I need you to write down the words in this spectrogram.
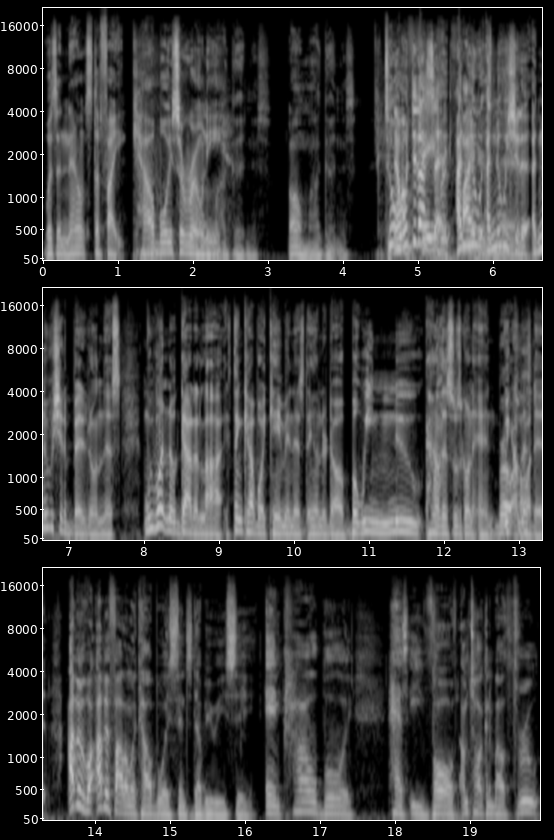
was announced to fight Cowboy Cerrone, Oh my goodness. Oh my goodness. Two now what did I say? I knew I knew we should have I knew we should have betted on this. We wouldn't have got a lot. I think Cowboy came in as the underdog, but we knew how this was going to end. Bro, we called it. I've been I've been following Cowboy since WEC, and Cowboy has evolved. I'm talking about through.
